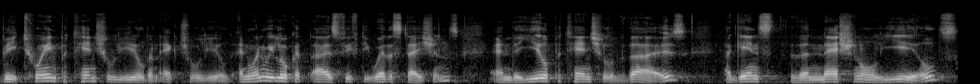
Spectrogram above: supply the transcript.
between potential yield and actual yield. And when we look at those 50 weather stations and the yield potential of those against the national yields,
